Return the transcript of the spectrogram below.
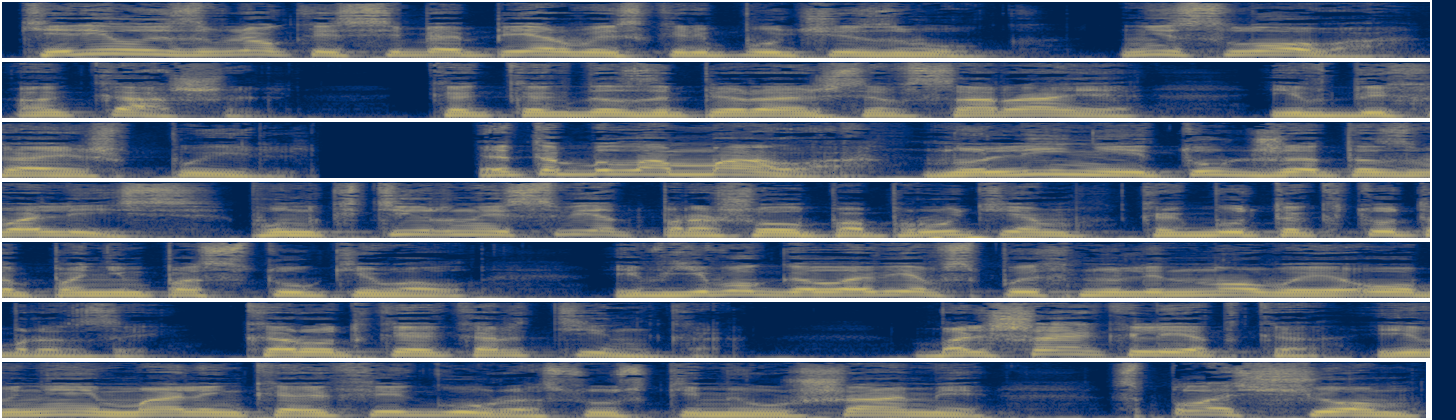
Кирилл извлек из себя первый скрипучий звук. Не слово, а кашель, как когда запираешься в сарае и вдыхаешь пыль. Это было мало, но линии тут же отозвались. Пунктирный свет прошел по прутьям, как будто кто-то по ним постукивал, и в его голове вспыхнули новые образы, Короткая картинка. Большая клетка, и в ней маленькая фигура с узкими ушами, с плащом,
